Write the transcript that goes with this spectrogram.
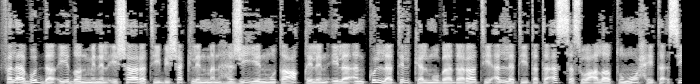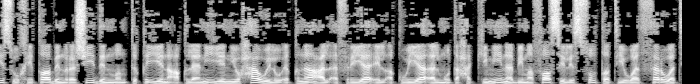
فلا بد أيضا من الإشارة بشكل منهجي متعقل إلى أن كل تلك المبادرات التي تتأسس على طموح تأسيس خطاب رشيد منطقي عقلاني يحاول إقناع الأثرياء الأقوياء المتحكمين بمفاصل السلطة والثروة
